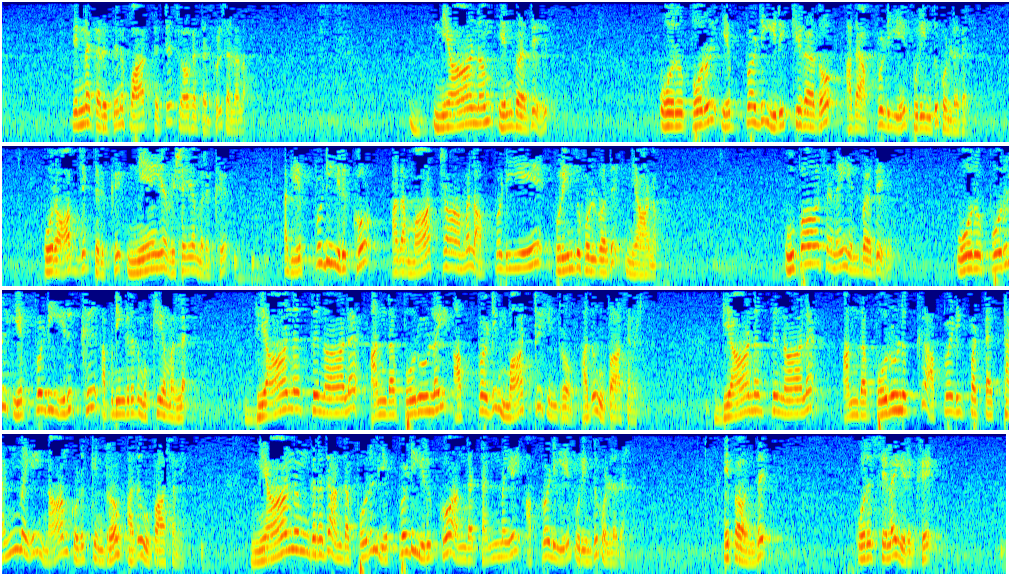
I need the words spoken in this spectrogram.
என்ன கருத்துன்னு பார்த்துட்டு ஸ்லோகத்திற்குள் செல்லலாம். ஞானம் என்பது ஒரு பொருள் எப்படி இருக்கிறதோ அதை அப்படியே புரிந்து கொள்ளுதல். ஒரு ஆப்ஜெக்ட் இருக்கு நேய விஷயம் இருக்கு. அது எப்படி இருக்கோ அதை மாற்றாமல் அப்படியே புரிந்து கொள்வது ஞானம். உபாசனை என்பது ஒரு பொருள் எப்படி இருக்கு அப்படிங்கிறது முக்கியம் அல்ல தியானத்தினால அந்த பொருளை அப்படி மாற்றுகின்றோம். அது உபாசனை. தியானத்தினால அந்த பொருளுக்கு அப்படிப்பட்ட தன்மையை நாம் கொடுக்கின்றோம். அது உபாசனை. ஞானம்ங்கிறது அந்த பொருள் எப்படி இருக்கோ அந்த தன்மையை அப்படியே புரிந்து கொள்ளுதல். இப்ப வந்து ஒரு சிலை இருக்கு.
